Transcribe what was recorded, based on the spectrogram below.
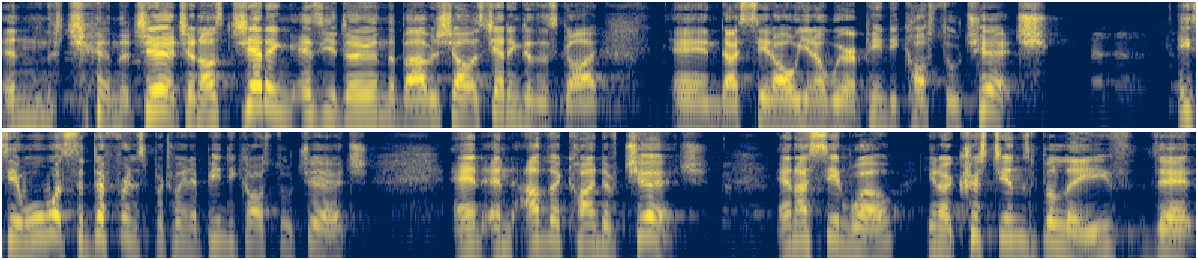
in the, in the church. And I was chatting, as you do in the barber shop, I was chatting to this guy, and I said, Oh, you know, we're a Pentecostal church. He said, Well, what's the difference between a Pentecostal church and an other kind of church? And I said, Well, you know, Christians believe that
